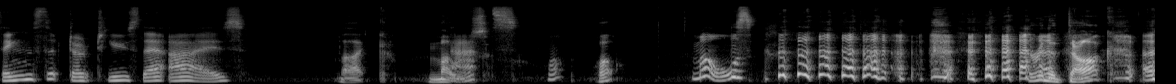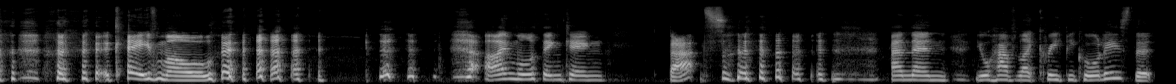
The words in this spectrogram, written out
Things that don't use their eyes. Like moles. Bats. What? What? Moles? They're in the dark. a cave mole. I'm more thinking bats. and then you'll have like creepy crawlies that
